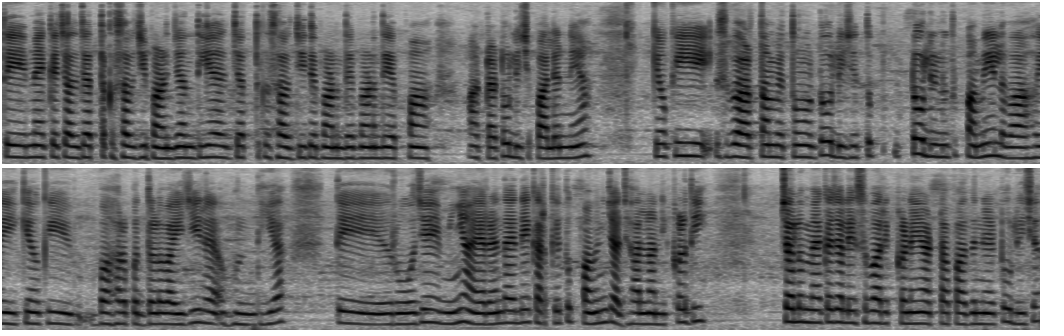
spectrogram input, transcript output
ਤੇ ਮੈਂ ਕਿਹਾ ਚੱਲ ਜਦ ਤੱਕ ਸਬਜ਼ੀ ਬਣ ਜਾਂਦੀ ਹੈ, ਜਦ ਤੱਕ ਸਬਜ਼ੀ ਦੇ ਬਣਦੇ ਬਣਦੇ ਆਪਾਂ ਆਟਾ ਢੋਲੀ ਚ ਪਾ ਲੈਂਦੇ ਆ ਕਿਉਂਕਿ ਇਸ ਵਾਰ ਤਾਂ ਮੇਰੇ ਤੋਂ ਢੋਲੀ 'ਚ ਧੁੱਪ, ਢੋਲੀ ਨੂੰ ਧੁੱਪਾਂ ਵੀ ਨਹੀਂ ਲਵਾ ਹੋਈ, ਕਿਉਂਕਿ ਬਾਹਰ ਬੱਦਲਵਾਈ ਜੀ ਰ ਹੁੰਦੀ ਆ ਅਤੇ ਰੋਜ਼ ਇਹ ਮੀਂਹ ਆਇਆ ਰਹਿੰਦਾ, ਇਹਦੇ ਕਰਕੇ ਧੁੱਪਾਂ ਵੀ ਨਹੀਂ ਚੱਜ ਹੱਲ ਨਾਲ ਨਿਕਲਦੀ। ਚਲੋ ਮੈਂ ਕਿਹਾ ਚੱਲ ਇਸ ਵਾਰ ਇੱਕਣੇ ਆਟਾ ਪਾ ਦਿੰਦੇ ਹਾਂ ਢੋਲੀ 'ਚ,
